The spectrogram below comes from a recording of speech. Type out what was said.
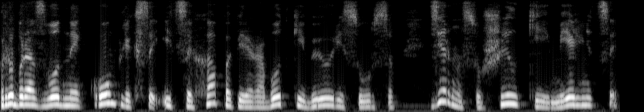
рыборазводные комплексы и цеха по переработке биоресурсов, зерносушилки и мельницы,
